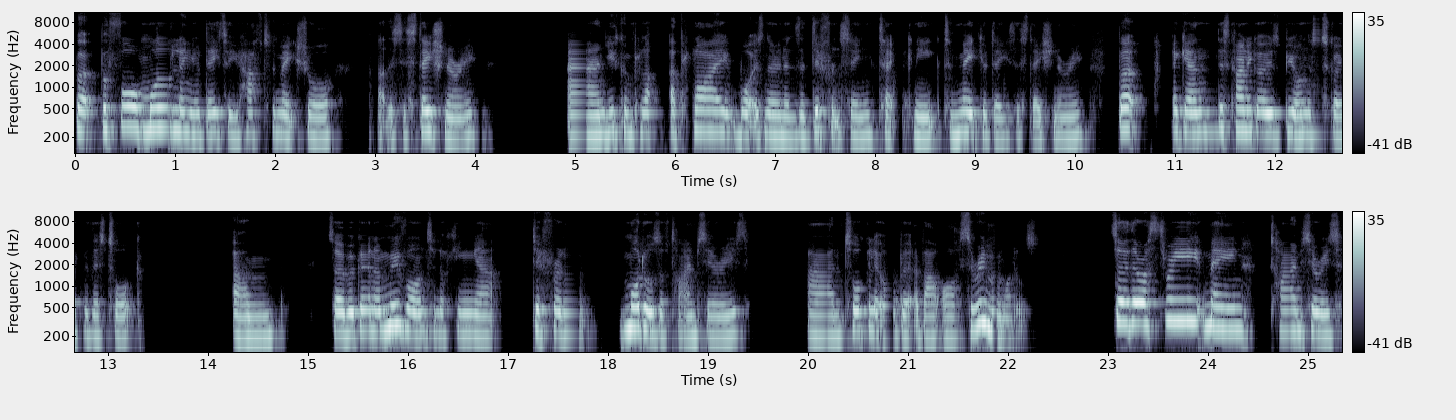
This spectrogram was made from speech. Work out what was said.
But before modeling your data, you have to make sure that this is stationary and you can apply what is known as a differencing technique to make your data stationary. But again, this kind of goes beyond the scope of this talk. Um, so we're going to move on to looking at different models of time series and talk a little bit about our SARIMA models. So there are three main time series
